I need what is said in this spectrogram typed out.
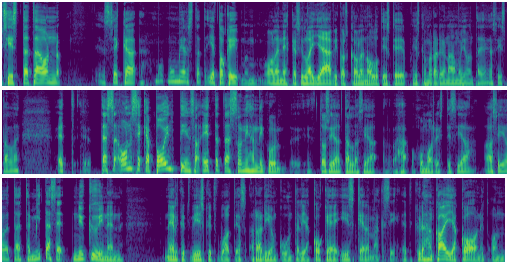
siis tätä on sekä mu- mun mielestä, ja toki olen ehkä sillä jäävi, koska olen ollut iske, Iskelmäradion aamujuontaja ja siis tällainen. Et tässä on sekä pointtinsa, että tässä on ihan niin kuin, tosiaan tällaisia vähän humoristisia asioita, että mitä se nykyinen 40-50-vuotias radion kuuntelija kokee iskelmäksi. Että kyllähän Kaija K. nyt on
